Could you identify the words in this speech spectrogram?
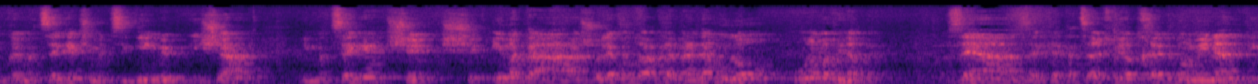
אוקיי, מצגת שמציגים בפגישה היא מצגת ש, שאם אתה שולח אותו רק לבן אדם, הוא לא, הוא לא מבין הרבה. זה, זה, כי אתה צריך להיות חלק דומיננטי.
